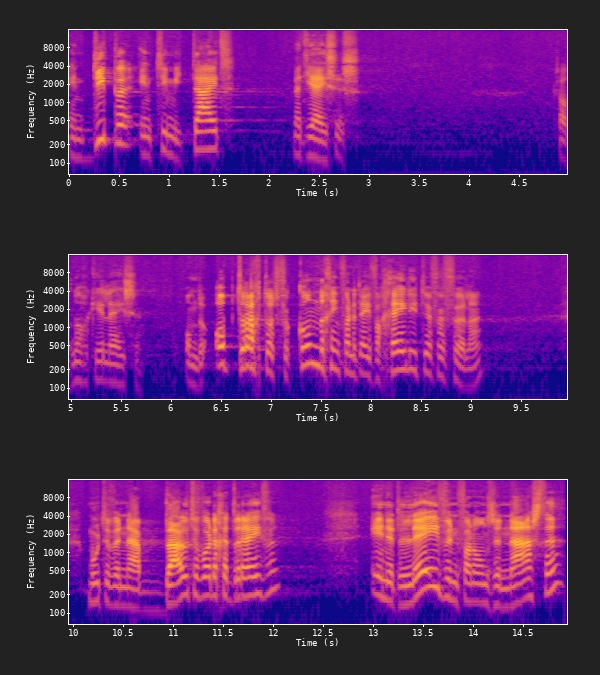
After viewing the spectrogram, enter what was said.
in diepe intimiteit met Jezus. Ik zal het nog een keer lezen. Om de opdracht tot verkondiging van het evangelie te vervullen, moeten we naar buiten worden gedreven in het leven van onze naasten,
